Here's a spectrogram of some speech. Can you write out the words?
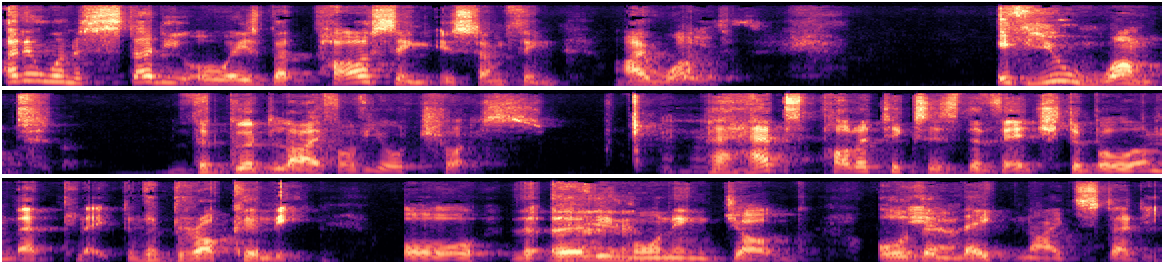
I don't want to study always, but passing is something I want. If you want the good life of your choice. Mm-hmm. Perhaps politics is the vegetable on that plate, the broccoli, or the early morning jog, or yeah. the late night study.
